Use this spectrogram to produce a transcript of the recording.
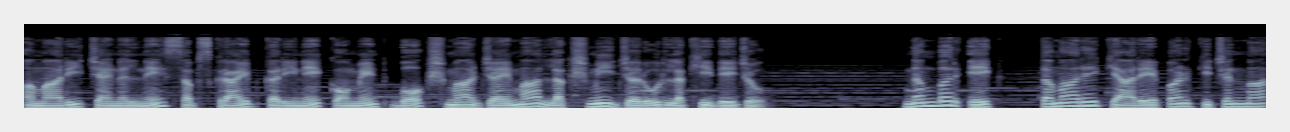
અમારી ચેનલને સબસ્ક્રાઇબ કરીને કોમેન્ટ બોક્સમાં જય માં લક્ષ્મી જરૂર લખી દેજો. નંબર એક, તમારે ક્યારે પણ કિચનમાં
